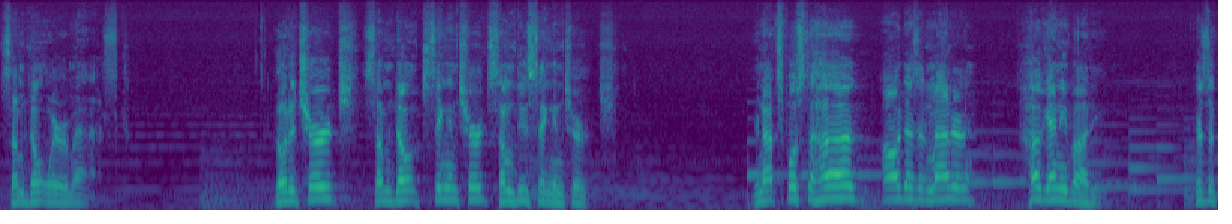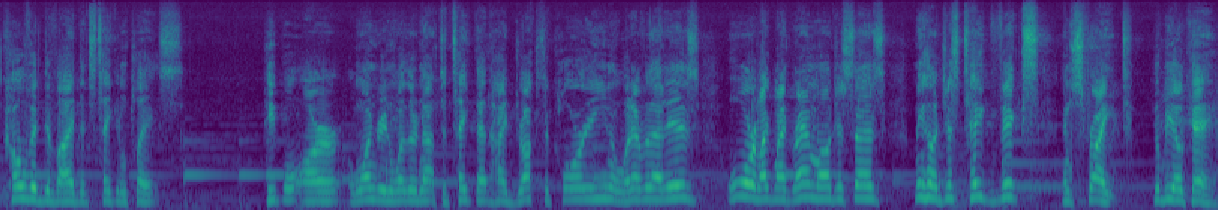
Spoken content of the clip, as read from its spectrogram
some don't wear a mask. Go to church, some don't sing in church, some do sing in church. You're not supposed to hug, oh, it doesn't matter. Hug anybody. There's a COVID divide that's taken place. People are wondering whether or not to take that hydroxychloroquine or whatever that is, or like my grandma just says, Mijo, just take Vicks and Sprite. You'll be okay.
